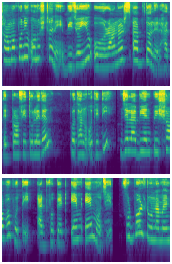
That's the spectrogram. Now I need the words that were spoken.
সমাপনী অনুষ্ঠানে বিজয়ী ও রানার্স আপ দলের হাতে ট্রফি তুলে দেন প্রধান অতিথি, জেলা বিএনপির সভাপতি advocate M A Majid. Football tournament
